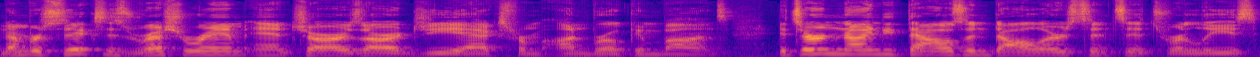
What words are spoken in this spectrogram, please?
Number six is Reshiram and Charizard GX from Unbroken Bonds. It's earned $90,000 since its release.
